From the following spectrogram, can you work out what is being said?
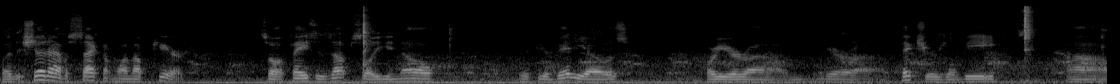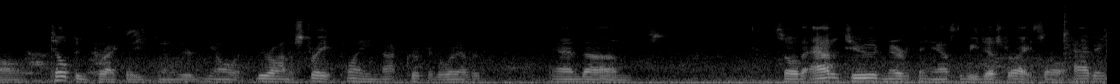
But it should have a second one up here. So it faces up so you know if your videos or your um, your uh, pictures will be uh, tilted correctly. You know, they're you know they're on a straight plane, not crooked or whatever and um, so the attitude and everything has to be just right. So having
